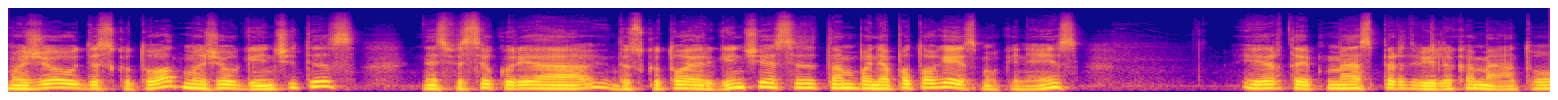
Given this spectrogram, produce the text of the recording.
mažiau diskutuot, mažiau ginčytis, nes visi, kurie diskutuoja ir ginčiasi, tampa nepatogiais mokiniais. Ir taip mes per 12 metų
